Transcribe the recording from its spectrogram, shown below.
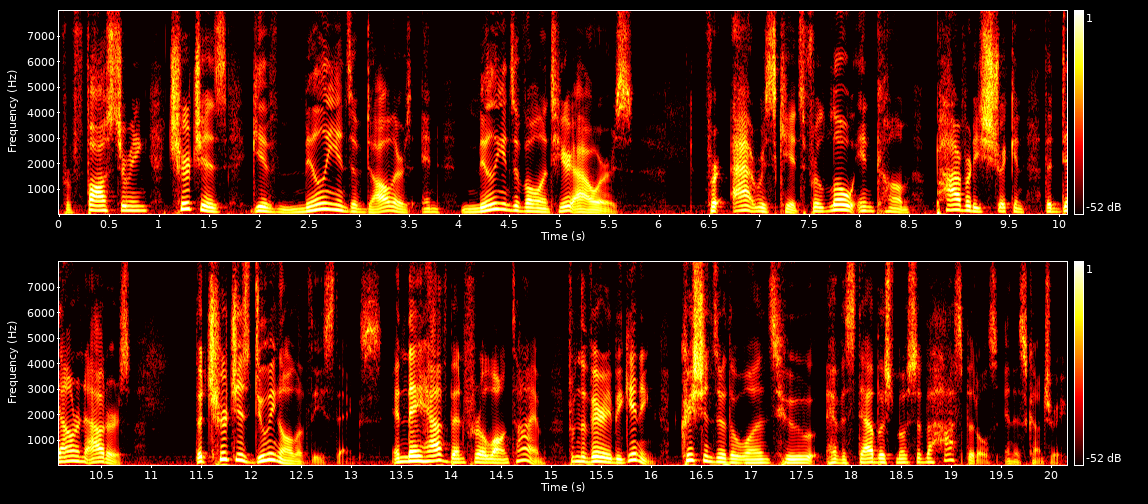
for fostering. Churches give millions of dollars and millions of volunteer hours for at risk kids, for low income, poverty stricken, the down and outers. The church is doing all of these things, and they have been for a long time, from the very beginning. Christians are the ones who have established most of the hospitals in this country.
